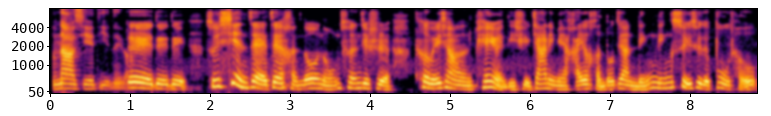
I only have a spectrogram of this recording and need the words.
那些地那个，对对对，所以现在在很多农村，就是特别像偏远地区，家里面还有很多这样零零碎碎的布头。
